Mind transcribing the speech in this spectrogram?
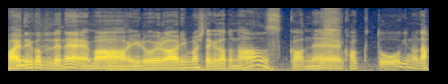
はい。ということでねまあい。ろいろありましたけどあとなんすかね格闘技のな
